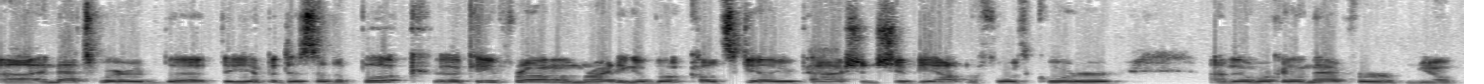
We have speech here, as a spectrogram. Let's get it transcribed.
Uh, and that's where the, the impetus of the book uh, came from. I'm writing a book called Scale Your Passion, should be out in the fourth quarter. I've been working on that for you know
